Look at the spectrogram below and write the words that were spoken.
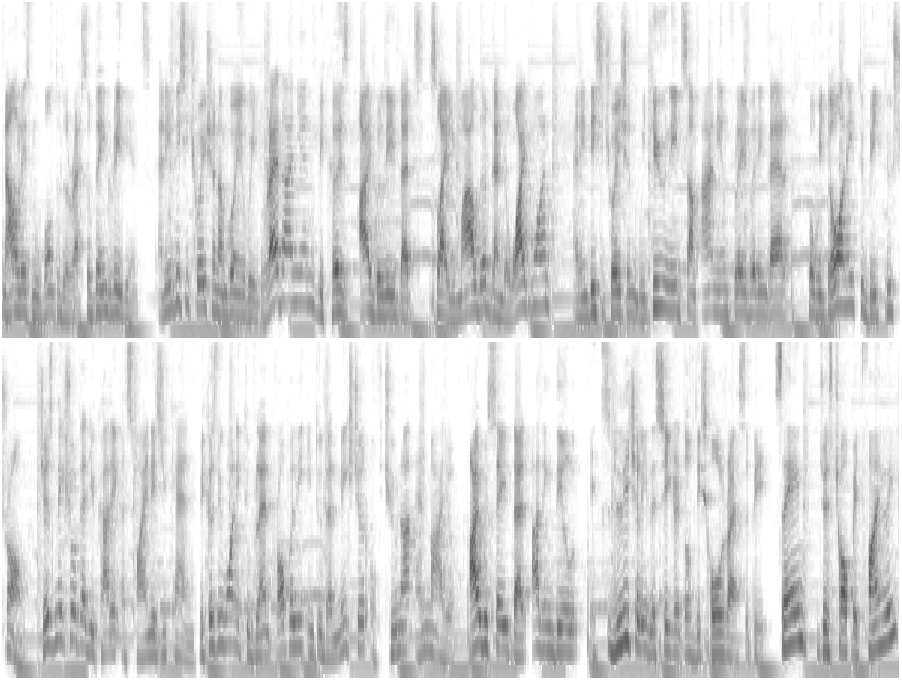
Now let's move on to the rest of the ingredients. And in this situation, I'm going with red onion because I believe that's slightly milder than the white one. And in this situation, we do need some onion flavor in there, but we don't want it to be too strong. Just make sure that you cut it as fine as you can because we want it to blend properly into that mixture of tuna and mayo. I would say that adding dill, it's literally the secret of this whole recipe. Same, just chop it finely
